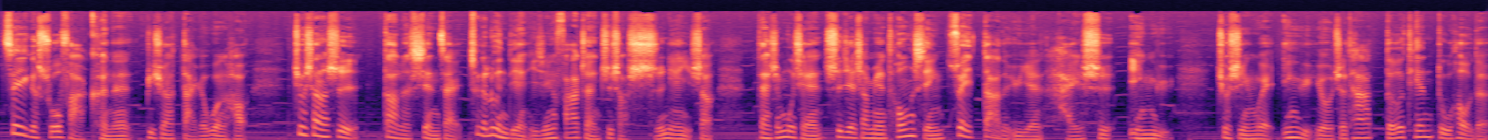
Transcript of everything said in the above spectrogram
这个说法可能必须要打个问号。就像是到了现在，这个论点已经发展至少十年以上，但是目前世界上面通行最大的语言还是英语，就是因为英语有着它得天独厚的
